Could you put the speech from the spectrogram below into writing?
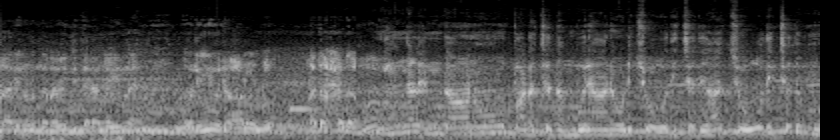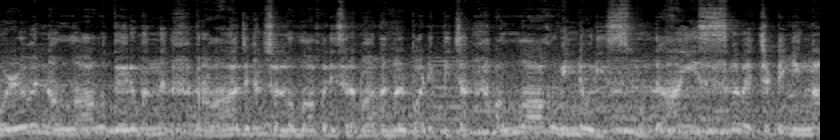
കാര്യങ്ങളും നിറവേറ്റി തരാൻ കഴിയുന്ന ഒരേ ഒരാളുള്ളൂ. അതാഹത നിങ്ങൾ എന്താണോ പടച്ച തമ്പുരാനോട് ചോദിച്ചത് ആ ചോദിച്ചത് മുഴുവൻ അള്ളാഹു തരുമെന്ന് പ്രവാചകൻ സല്ലല്ലാഹു അലൈഹി വസല്ലമ തങ്ങൾ പഠിപ്പിച്ച അള്ളാഹുവിന്റെ ഒരു ഇസ്മുണ്ട്. ആ ഇസ്മ വെച്ചിട്ട് നിങ്ങൾ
